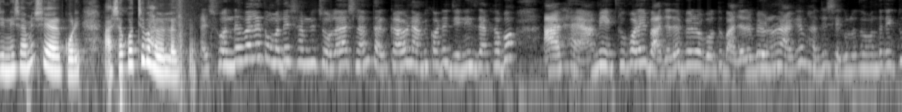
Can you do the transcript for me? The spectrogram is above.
জিনিস আমি শেয়ার করি। আশা করছি ভালো লাগবে। সন্ধ্যাবেলা তোমাদের সামনে চলে আসলাম তার কারণ আমি কটা জিনিস দেখাবো। আর হ্যাঁ আমি একটু পরেই বাজারে বেরোবো তো বাজারে বেরোনোর আগে ভাবছি সেগুলো তোমাদের একটু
